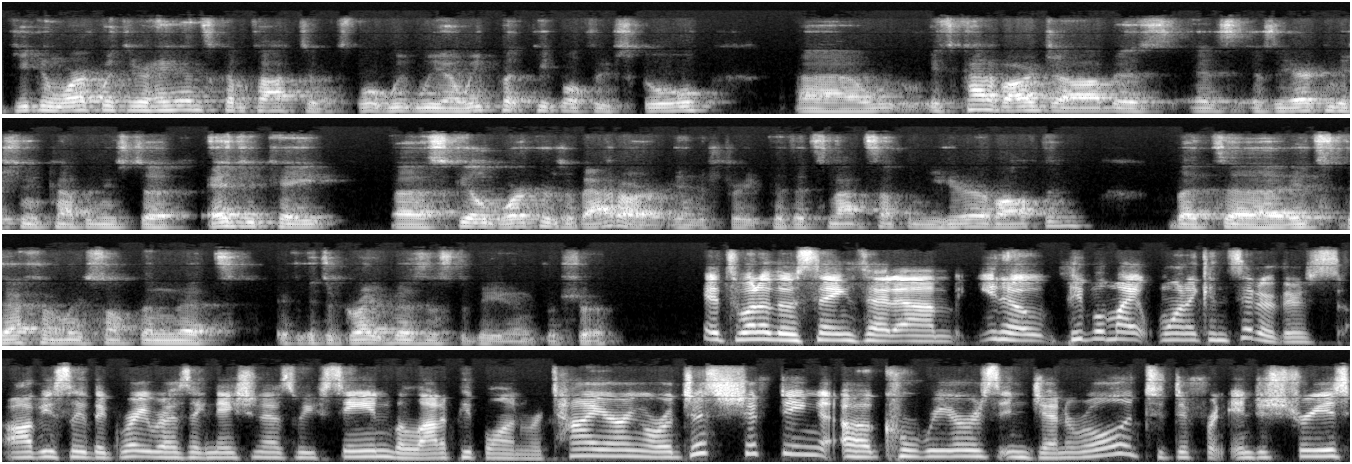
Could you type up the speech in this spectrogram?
if you can work with your hands, come talk to us. We, we, you know, we put people through school it's kind of our job as, as, as, the air conditioning companies to educate uh, skilled workers about our industry because it's not something you hear of often, but uh, it's definitely something that it's a great business to be in for sure. It's one of those things that um, you know people might want to consider. There's obviously the great resignation as we've seen, but a lot of people on retiring or just shifting uh, careers in general to different industries.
